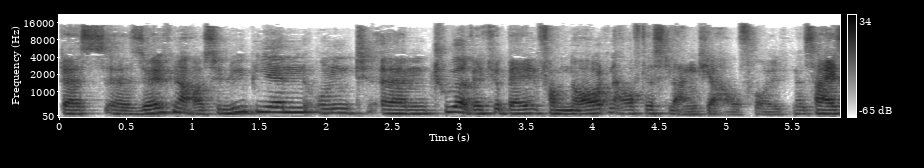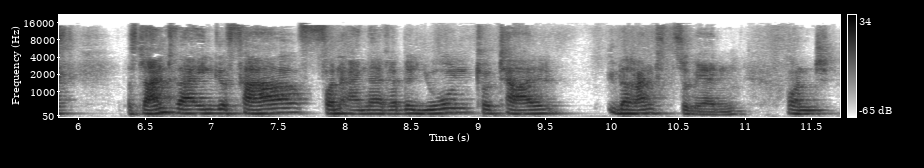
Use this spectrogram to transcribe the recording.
dass äh, Söldner aus Libyen und ähm, Tuareg-Rebellen vom Norden auf das Land hier aufrollten. Das heißt, das Land war in Gefahr, von einer Rebellion total überrannt zu werden. Und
